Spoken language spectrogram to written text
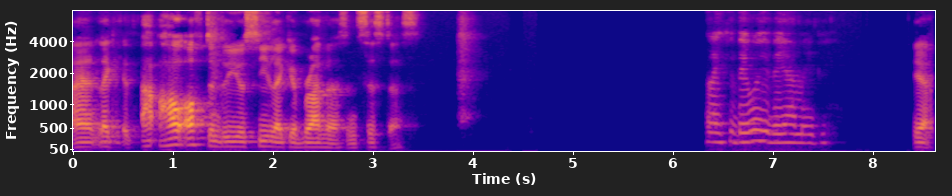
And like, how often do you see like your brothers and sisters? Like the way they are maybe. Yeah.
